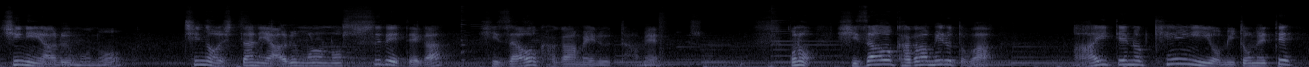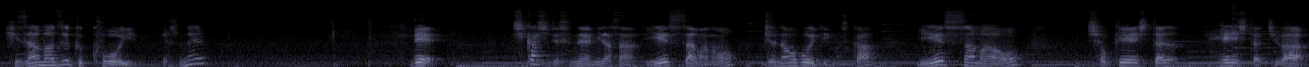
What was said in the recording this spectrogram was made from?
地にあるもの、地の下にあるもののすべてが膝をかがめるためです。この膝をかがめるとは相手の権威を認めてひざまずく行為ですね。で、しかしですね、皆さん、イエス様の受難を覚えていますか？イエス様を処刑した兵士たちは、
